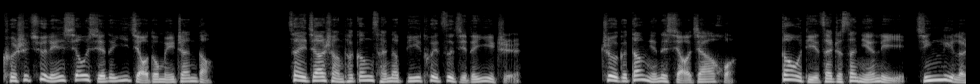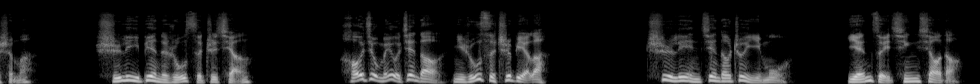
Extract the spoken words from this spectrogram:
可是却连萧邪的衣角都没沾到，再加上他刚才那逼退自己的意志，这个当年的小家伙，到底在这三年里经历了什么，实力变得如此之强？好久没有见到你如此吃瘪了。赤练见到这一幕，掩嘴轻笑道：“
